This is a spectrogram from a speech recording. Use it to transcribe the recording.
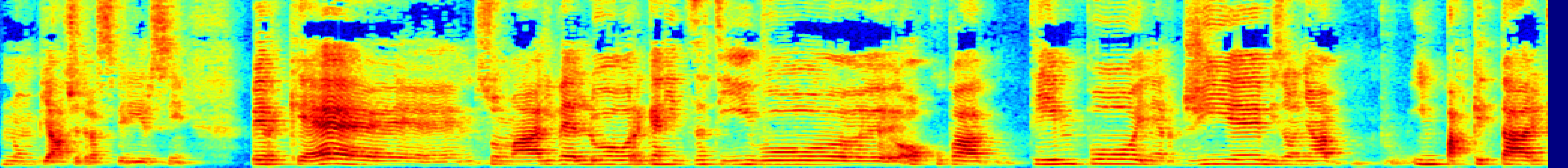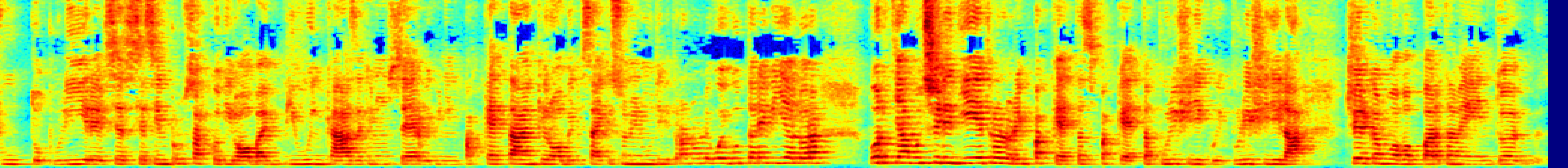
non piace trasferirsi perché insomma a livello organizzativo eh, occupa tempo, energie, bisogna impacchettare tutto, pulire, si ha, sempre un sacco di roba in più in casa che non serve, quindi impacchetta anche robe che sai che sono inutili, però non le vuoi buttare via, allora portiamocele dietro, allora impacchetta, spacchetta, pulisci di qui, pulisci di là, cerca un nuovo appartamento.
